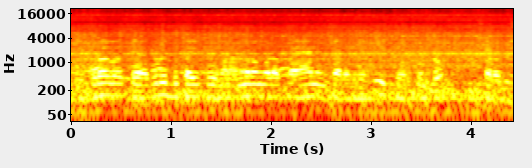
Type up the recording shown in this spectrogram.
ఈ పురోగతి అభివృద్ధి వైపు మనందరం కూడా ప్రయాణించాలని చెప్పి కోరుకుంటూ సెలవు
